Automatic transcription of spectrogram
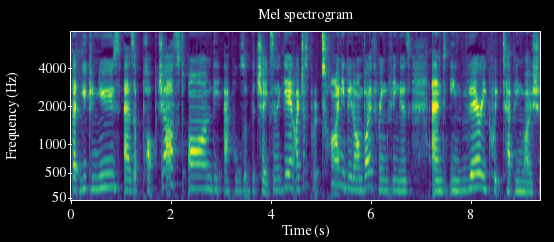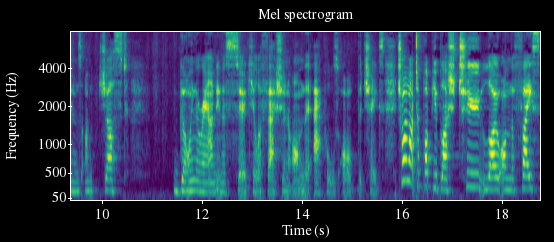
that you can use as a pop just on the apples of the cheeks. And again, I just put a tiny bit on both ring fingers and in very quick tapping motions, I'm just going around in a circular fashion on the apples of the cheeks. Try not to pop your blush too low on the face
